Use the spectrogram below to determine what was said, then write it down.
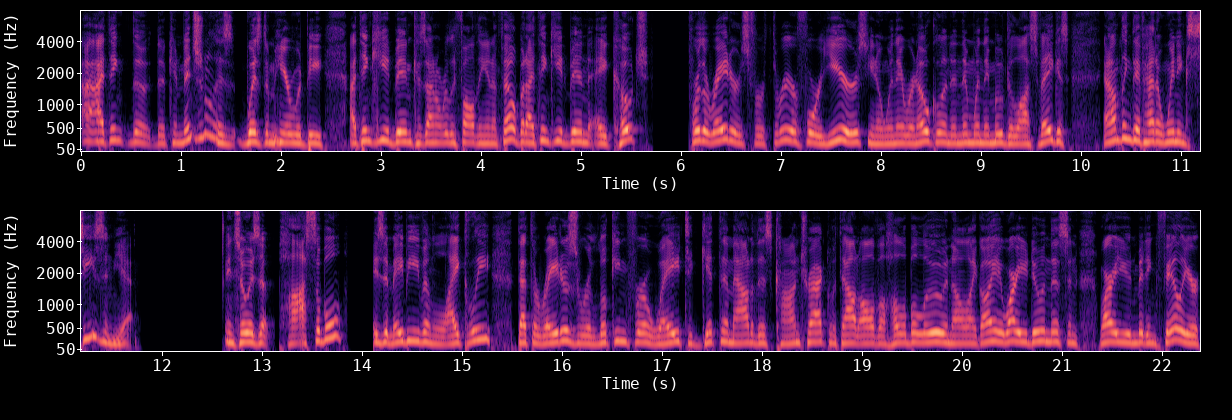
I think the the conventional wisdom here would be I think he had been because I don't really follow the NFL, but I think he had been a coach for the Raiders for three or four years, you know, when they were in Oakland and then when they moved to Las Vegas. And I don't think they've had a winning season yet. And so is it possible? Is it maybe even likely that the Raiders were looking for a way to get them out of this contract without all the hullabaloo and all like, oh, hey, why are you doing this? And why are you admitting failure?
